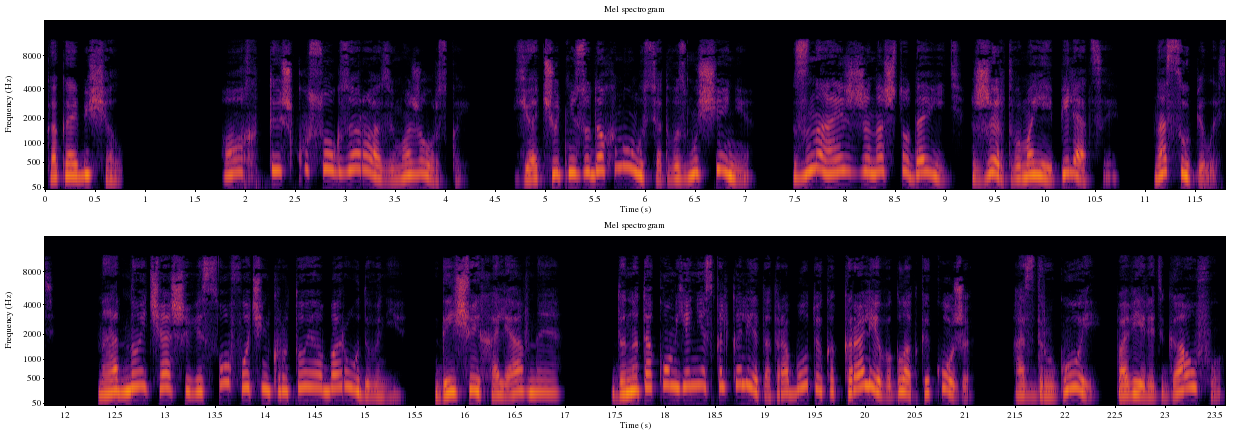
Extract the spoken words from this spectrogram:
как и обещал». «Ах ты ж кусок заразы мажорской!» Я чуть не задохнулась от возмущения. Знаешь же, на что давить, жертва моей эпиляции. Насупилась. На одной чаше весов очень крутое оборудование, да еще и халявное. Да на таком я несколько лет отработаю, как королева гладкой кожи. А с другой — поверить Гауфу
